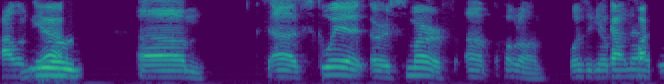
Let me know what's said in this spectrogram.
Paulo yeah. Um, uh, Squid or Smurf. Um, hold on, what does he go got, now? fi-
